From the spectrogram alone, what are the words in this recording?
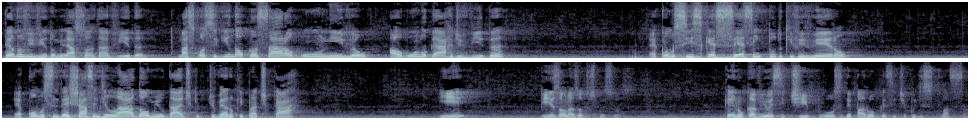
tendo vivido humilhações na vida, mas conseguindo alcançar algum nível, algum lugar de vida, é como se esquecessem tudo que viveram, é como se deixassem de lado a humildade que tiveram que praticar e pisam nas outras pessoas. Quem nunca viu esse tipo ou se deparou com esse tipo de situação?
